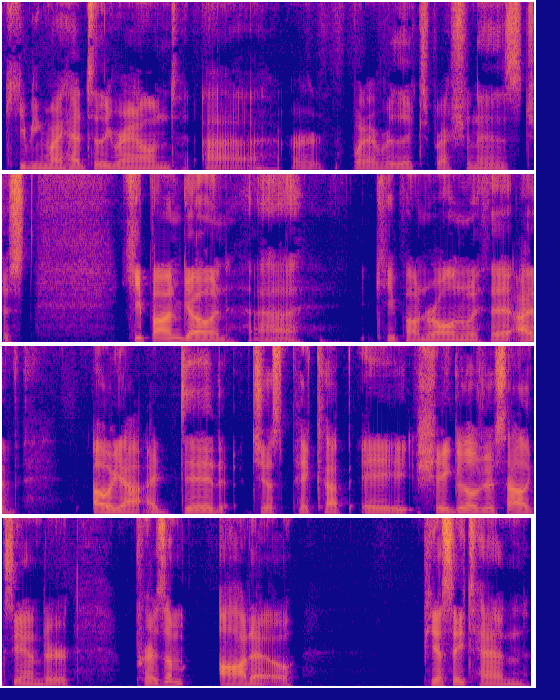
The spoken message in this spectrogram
keeping my head to the ground, uh, or whatever the expression is, just keep on going, uh, keep on rolling with it. I've, oh yeah, I did just pick up a Shai Gilgeous-Alexander Prizm Auto PSA 10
